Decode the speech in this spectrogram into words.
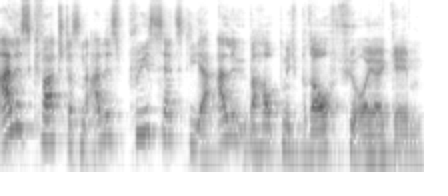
alles Quatsch, das sind alles Presets, die ihr alle überhaupt nicht braucht für euer Game.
